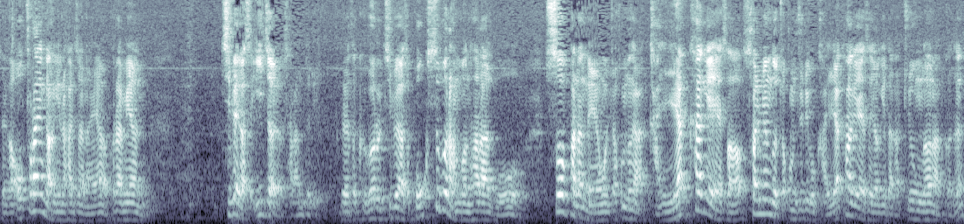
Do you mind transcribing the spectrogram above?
제가 오프라인 강의를 하잖아요. 그러면 집에 가서 잊어요, 사람들이. 그래서 그거를 집에 가서 복습을 한번 하라고 수업하는 내용을 조금 더 간략하게 해서 설명도 조금 줄이고 간략하게 해서 여기다가 쭉 넣어놨거든.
